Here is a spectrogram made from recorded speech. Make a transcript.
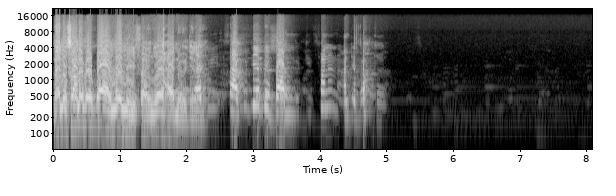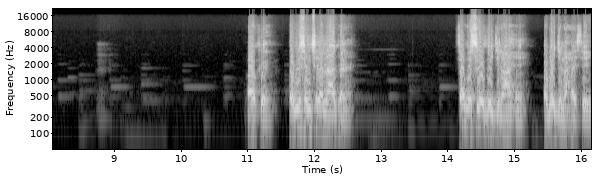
na nifa no bɛba a nyɛ nifa nyɛ ha na ogyina akodeɛ bi ba no nifa no na ade bɛko okay. Obi sɛ nkyerɛ n'adwene sɛ bi sɛ ɔbɛgyina he ɔbɛgyina ha sei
